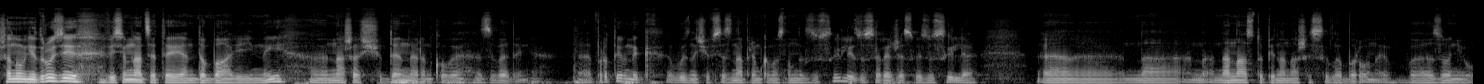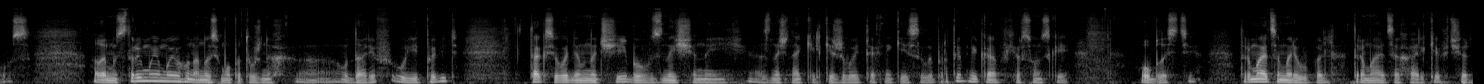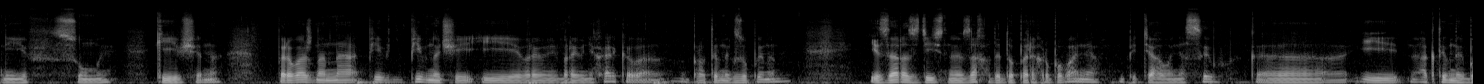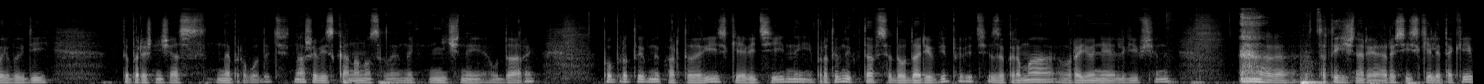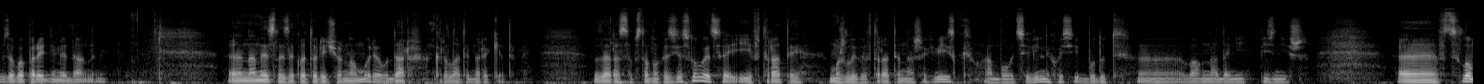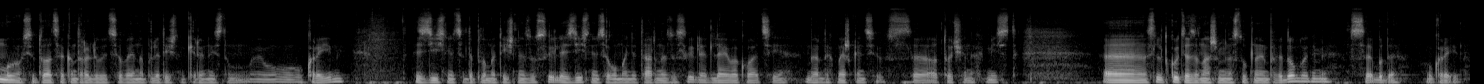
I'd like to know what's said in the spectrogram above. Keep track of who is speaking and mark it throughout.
Speaker 1: Шановні друзі, 18-та доба війни, е, наше щоденне ранкове зведення. Е, Противник визначився з напрямком основних зусиль зосереджує свої зусилля е, на, на, на наступі на наші сили оборони в зоні ООС. Але ми стримуємо його, наносимо потужних ударів у відповідь. Так, сьогодні вночі був знищений значна кількість живої техніки і сили противника в Херсонській області. Тримається Маріуполь, тримається Харків, Чернігів, Суми, Київщина. Переважно на пів, півночі і в районі, в районі Харкова противник зупинений. І зараз здійснює заходи до перегрупування, підтягування сил і активних бойових дій в теперішній час не проводить. Наші війська наносили нічні удари по противнику, артилерійський, авіаційний. Противник вдався до ударів відповідь, зокрема в районі Львівщини. Стратегічно російські літаки, за попередніми даними, е, нанесли з акваторії Чорного моря удар крилатими ракетами. Зараз обстановка з'ясовується і втрати, можливі втрати наших військ або цивільних осіб будуть е, вам надані пізніше. Е, В цілому ситуація контролюється воєнно-політичним керівництвом України. Здійснюються дипломатичні зусилля, здійснюються гуманітарні зусилля для евакуації мирних мешканців з оточених міст. Е, Слідкуйте за нашими наступними повідомленнями. Все буде Україна.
